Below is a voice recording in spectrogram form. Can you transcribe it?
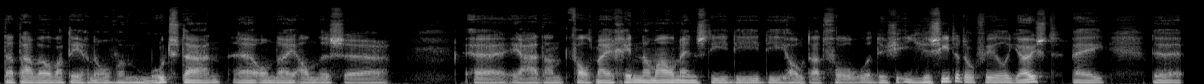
dat daar wel wat tegenover moet staan, omdat je anders ja, dan volgens mij geen normaal mens die, die, die houdt dat vol. Dus je, je ziet het ook veel, juist bij de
